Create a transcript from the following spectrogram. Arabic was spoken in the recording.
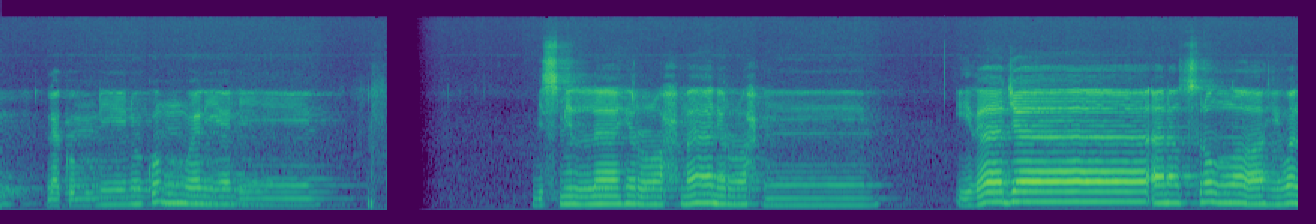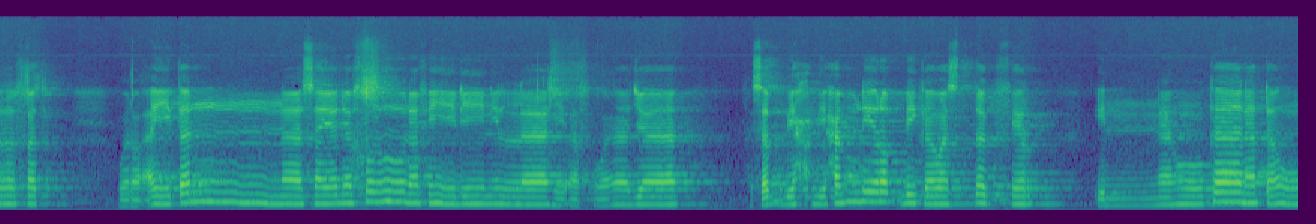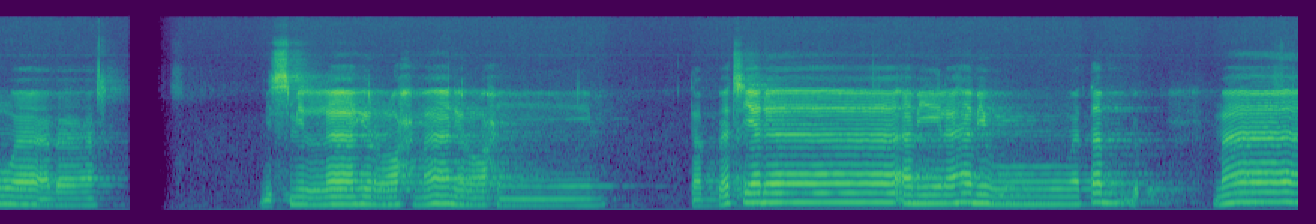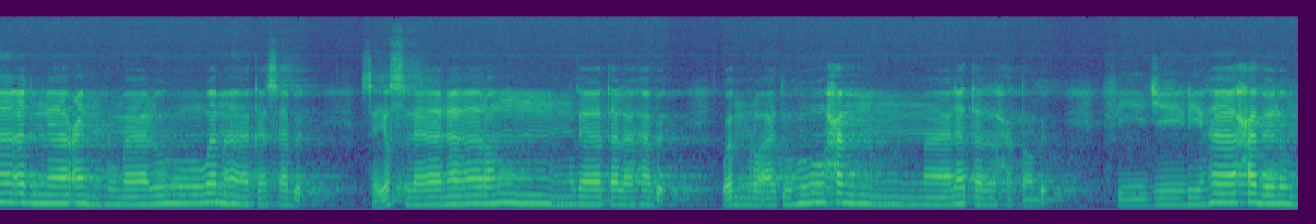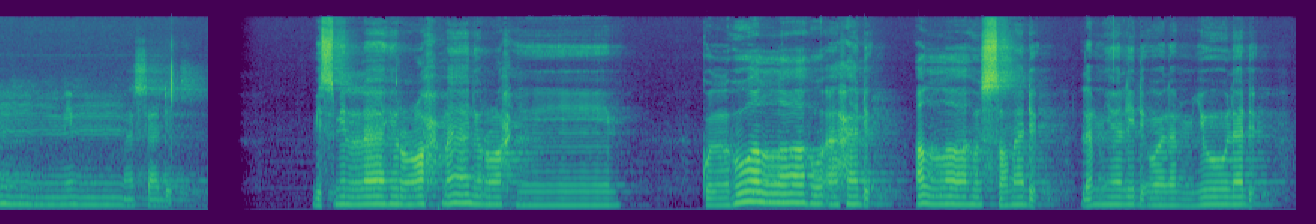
لكم دينكم ولي دين. بسم الله الرحمن الرحيم. إذا جاء نصر الله والفتح ورأيت الناس يدخلون في دين الله أفواجا فسبح بحمد ربك واستغفر إنه كان توابا. بسم الله الرحمن الرحيم. تبت يدا أبي لهب وتب ما أغنى عنه ماله وما كسب. سيصلى نارا ذات لهب وامرأته حمالة الحطب. في جيدها حبل من مسد. بسم الله الرحمن الرحيم. قل هو الله أحد الله الصمد لم يلد ولم يولد.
